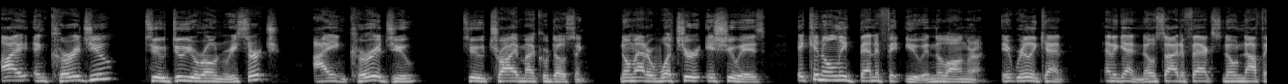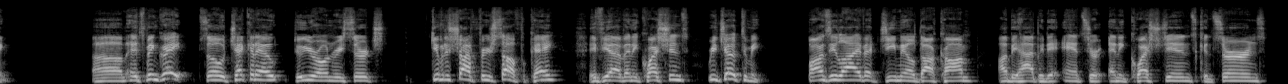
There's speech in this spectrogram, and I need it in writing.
I encourage you to do your own research. I encourage you to try microdosing. No matter what your issue is, it can only benefit you in the long run. It really can. And again, no side effects, no nothing. Um, it's been great. So check it out. Do your own research. Give it a shot for yourself, okay? If you have any questions, reach out to me. BonziLive at gmail.com. I'll be happy to answer any questions, concerns.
